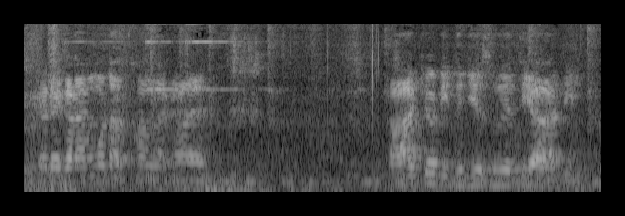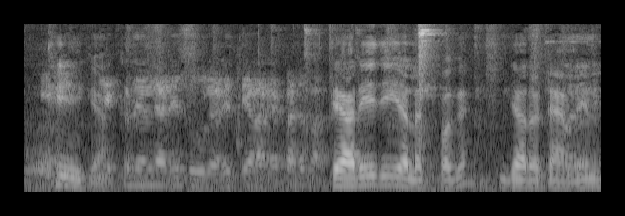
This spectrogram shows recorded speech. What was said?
ਕਿਹੜੇ ਕਿਹੜਾ ਮੋਟਾ ਥਾਂ ਲਗਾਇਆ। ਆ ਝੋਟੀ ਦੂਜੇ ਸੂਏ ਤਿਆਰ ਦੀ। ਇਹ ਠੀਕ ਆ। ਇੱਕ ਦਿਨ ਲੈ ਦੋ ਲੈ ਤਿਆਰ ਹੈ ਕੱਢ ਬਾਕੀ ਤਿਆਰੀ ਜੀ ਆ ਲਗਭਗ ਜ਼ਿਆਦਾ ਟਾਈਮ ਨਹੀਂ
